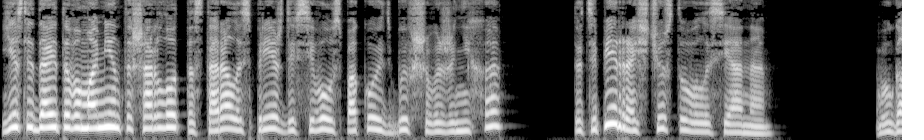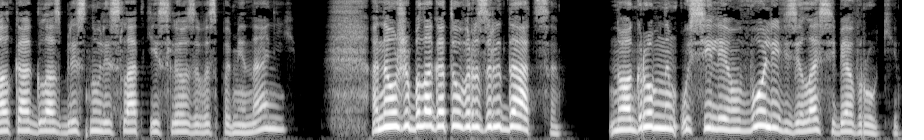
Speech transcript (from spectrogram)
Если до этого момента Шарлотта старалась прежде всего успокоить бывшего жениха, то теперь расчувствовалась и она. В уголках глаз блеснули сладкие слезы воспоминаний. Она уже была готова разрыдаться, но огромным усилием воли взяла себя в руки.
